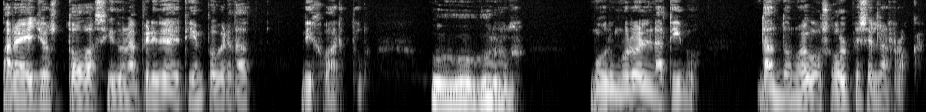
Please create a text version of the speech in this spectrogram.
Para ellos todo ha sido una pérdida de tiempo, ¿verdad? dijo Arthur. murmuró el nativo, dando nuevos golpes en la roca.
